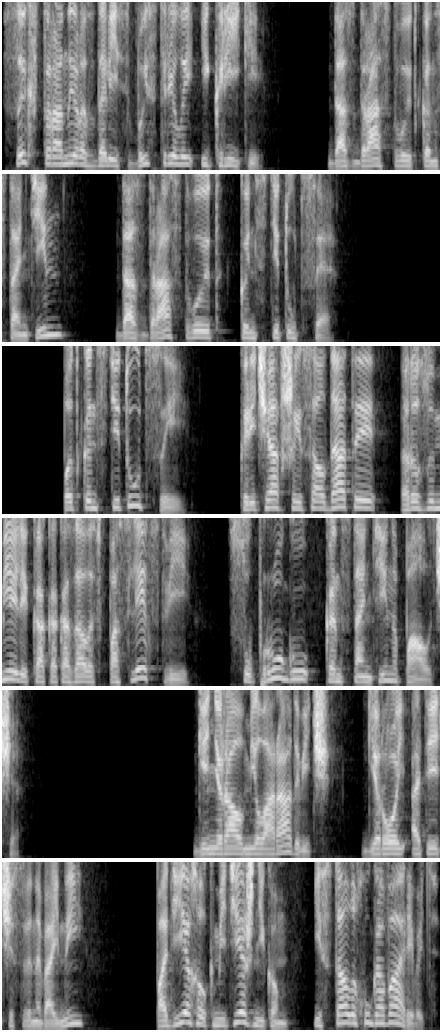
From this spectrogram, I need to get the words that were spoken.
с их стороны раздались выстрелы и крики «Да здравствует Константин! Да здравствует Конституция!» Под Конституцией кричавшие солдаты разумели, как оказалось впоследствии, супругу Константина Палча. Генерал Милорадович, герой Отечественной войны, подъехал к мятежникам и стал их уговаривать,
